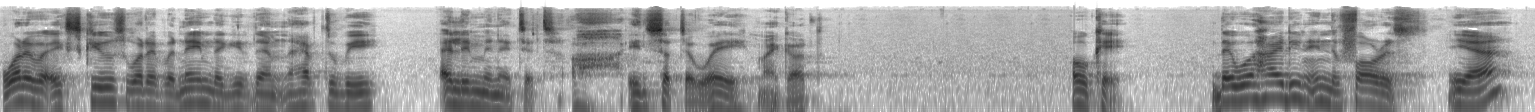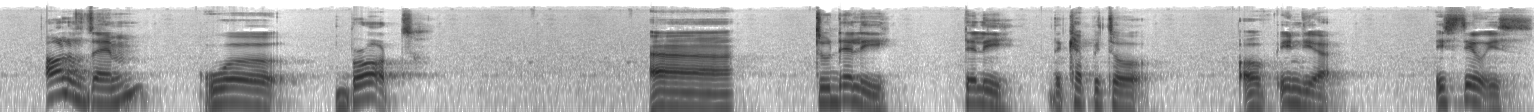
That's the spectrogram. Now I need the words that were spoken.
Whatever excuse, whatever name they give them, they have to be eliminated oh, in such a way, my God. Okay. They were hiding in the forest, yeah? All of them were brought uh, to Delhi, Delhi, the capital of India. It still is.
